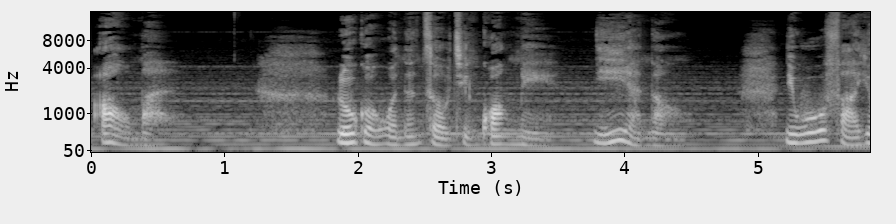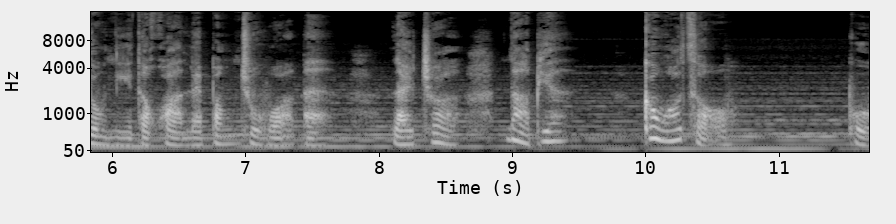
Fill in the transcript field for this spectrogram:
傲慢。如果我能走进光明，你也能。你无法用你的话来帮助我们。来这那边，跟我走。不，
